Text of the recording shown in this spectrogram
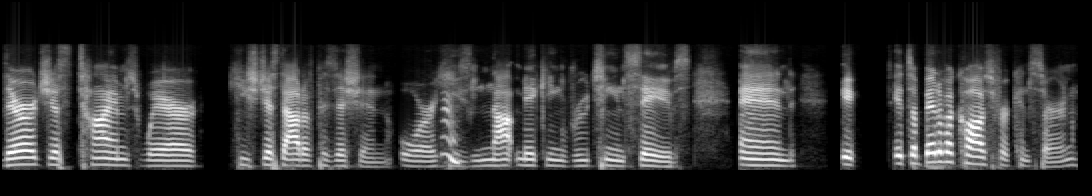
there are just times where he's just out of position or hmm. he's not making routine saves and it it's a bit of a cause for concern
